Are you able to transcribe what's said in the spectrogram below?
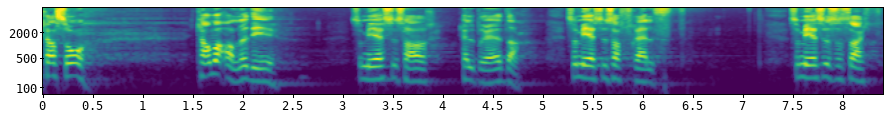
Hva så? Hva med alle de som Jesus har helbreda, som Jesus har frelst, som Jesus har sagt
